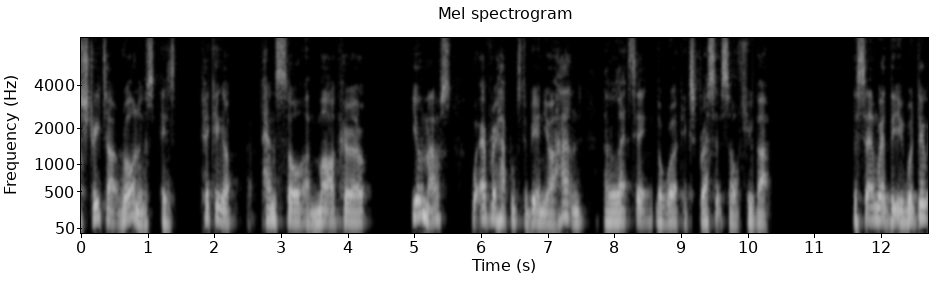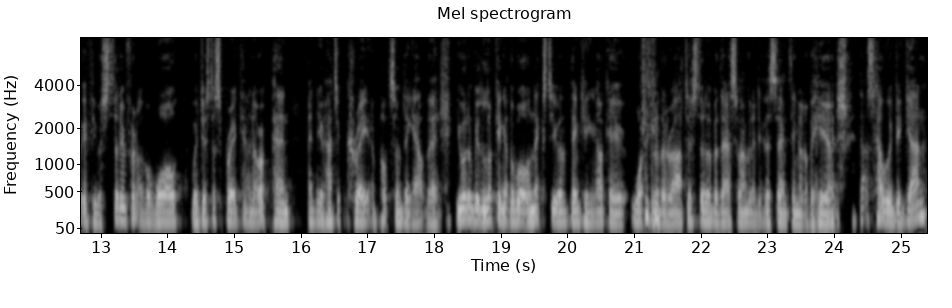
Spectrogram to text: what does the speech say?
Street art rawness is picking up a pencil, a marker, your mouse, whatever it happens to be in your hand, and letting the work express itself through that the same way that you would do if you were stood in front of a wall with just a spray can or a pen and you had to create and put something out there. You wouldn't be looking at the wall next to you and thinking, okay, what's another artist over there? So I'm going to do the same thing over here. That's how we began.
